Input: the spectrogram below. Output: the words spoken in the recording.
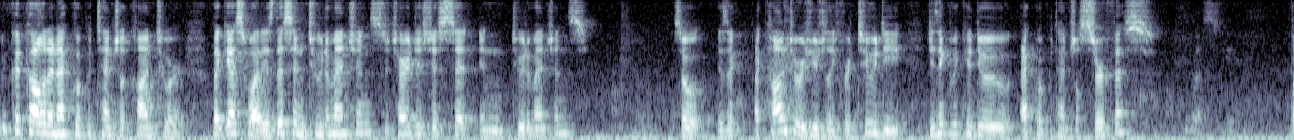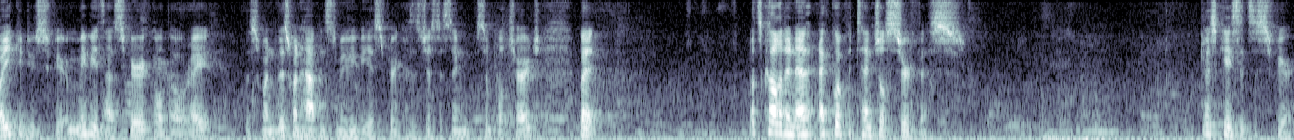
We could call it an equipotential contour. But guess what? Is this in two dimensions? Do charges just sit in two dimensions? So is a, a contour is usually for 2D. Do you think we could do equipotential surface? Well, you could do sphere. Maybe it's not spherical though, right? This one, this one happens to maybe be a sphere because it's just a sim- simple charge. But let's call it an equipotential surface. In this case, it's a sphere.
